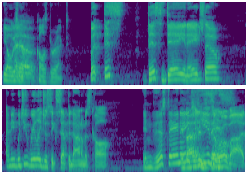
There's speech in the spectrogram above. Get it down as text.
he always calls direct. But this this day and age, though, I mean, would you really just accept anonymous call? In this day and age, I was And in he is a robot.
